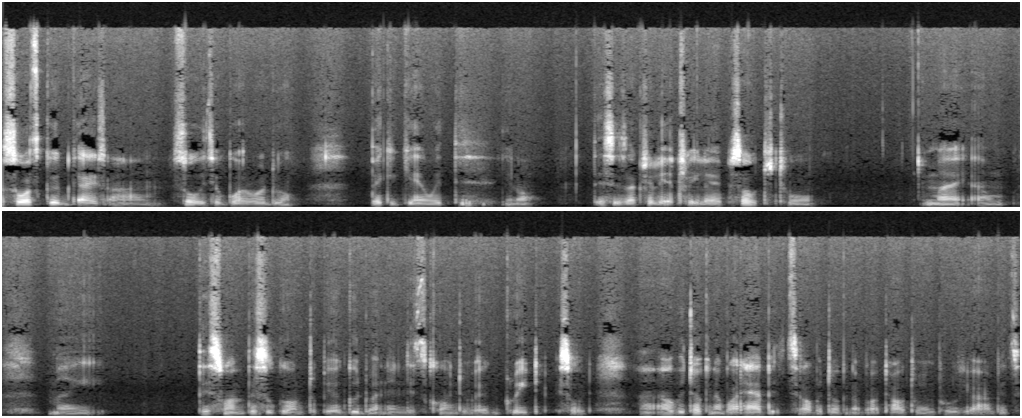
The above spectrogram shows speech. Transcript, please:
so what's good, guys? Um, so it's your boy Rodo back again with you know, this is actually a trailer episode to my um my this one. This is going to be a good one, and it's going to be a great episode. Uh, I'll be talking about habits. I'll be talking about how to improve your habits,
